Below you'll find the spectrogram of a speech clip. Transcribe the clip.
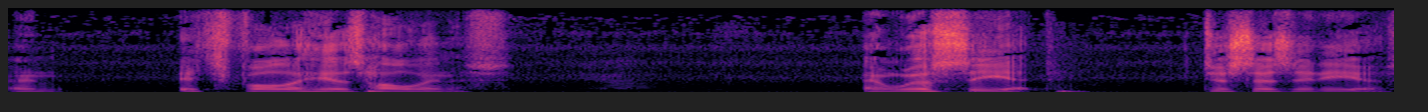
And it's full of His holiness. And we'll see it just as it is.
